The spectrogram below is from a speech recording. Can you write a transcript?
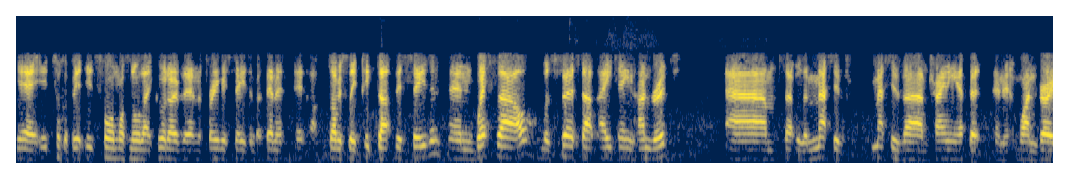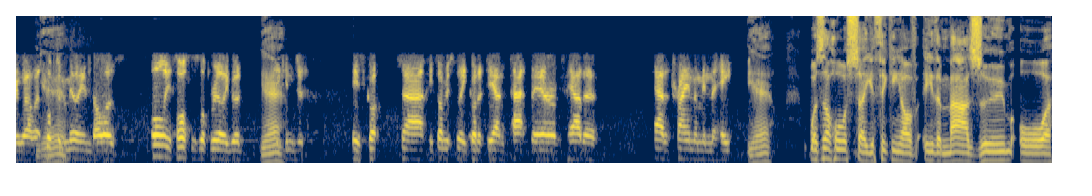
yeah, it took a bit. Its form wasn't all that good over there in the previous season, but then it, it's obviously picked up this season. And Westdale was first up 1800, um, so it was a massive, massive um, training effort, and it won very well. It Yeah. looked a million dollars. All his horses look really good. Yeah. He can just, he's got, uh, he's obviously got it down pat there of how to, how to train them in the heat. Yeah. Was the horse uh, you're thinking of either Marzoom or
